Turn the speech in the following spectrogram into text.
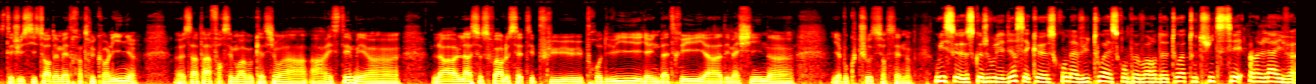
c'était juste histoire de mettre un truc en ligne. Euh, ça n'a pas forcément vocation à, à rester, mais là, là, ce soir, le set est plus produit. Il y a une batterie, il y a des machines, il y a beaucoup de choses sur scène. Oui, ce, ce que je voulais dire, c'est que ce qu'on a vu de toi et ce qu'on peut voir de toi tout de suite, c'est un live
